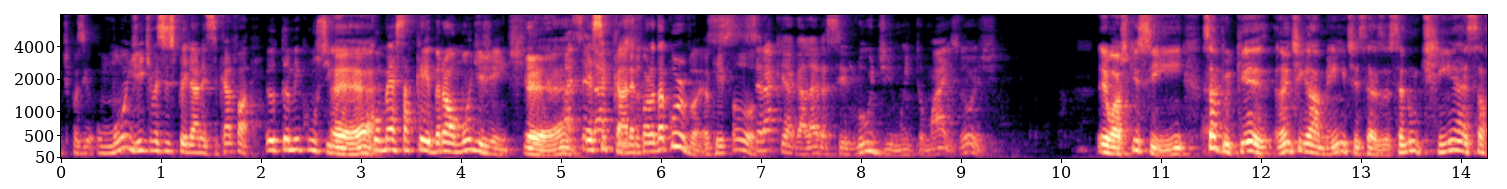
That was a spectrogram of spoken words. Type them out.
Tipo assim, um monte de gente vai se espelhar nesse cara e falar, eu também consigo. É. E começa a quebrar um monte de gente. É. Esse cara isso- é fora da curva, é o que ele falou. Será que a galera se ilude muito mais hoje? Eu acho que sim. Sabe por quê? Antigamente, César, você não tinha essa,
